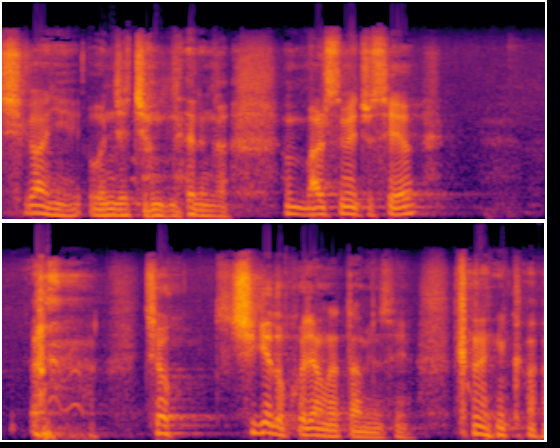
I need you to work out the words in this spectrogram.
시간이 언제쯤 되는가 말씀해 주세요. 저 시계도 고장났다면서요. 그러니까,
